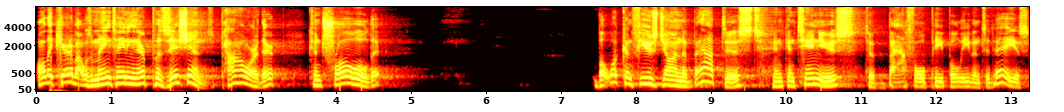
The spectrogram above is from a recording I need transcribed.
All they cared about was maintaining their positions, power, their control. But what confused John the Baptist and continues to baffle people even today is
